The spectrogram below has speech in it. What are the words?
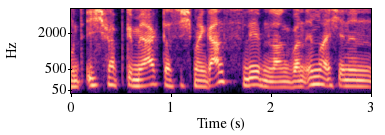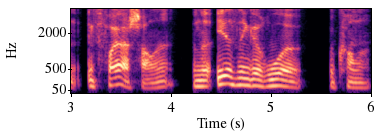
Und ich habe gemerkt, dass ich mein ganzes Leben lang, wann immer ich in den, ins Feuer schaue, so eine irrsinnige Ruhe bekomme.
